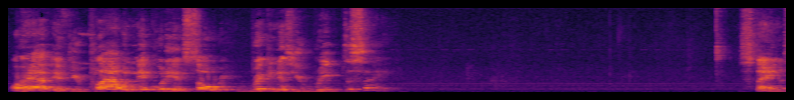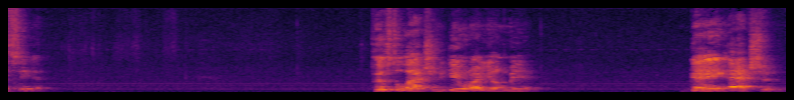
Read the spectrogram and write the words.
Or have if you plow iniquity and sow wickedness, you reap the same. Stain of sin. Pistol action again with our young men. Gang action.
